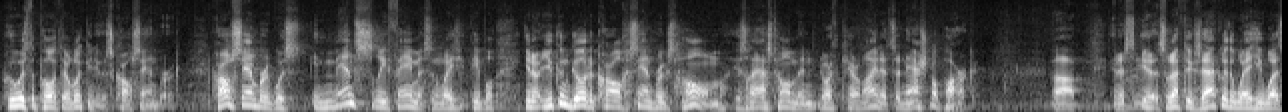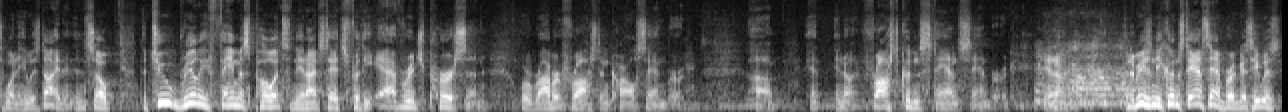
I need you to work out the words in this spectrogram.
Who is the poet they're looking to? It's Carl Sandburg. Carl Sandburg was immensely famous in ways people, you know, you can go to Carl Sandburg's home, his last home in North Carolina. It's a national park. Uh, and it's, it's, left exactly the way he was when he was died. And so the two really famous poets in the United States for the average person were Robert Frost and Carl Sandburg. Uh, and you know, Frost couldn't stand Sandburg. You know, and the reason he couldn't stand Sandburg is he was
